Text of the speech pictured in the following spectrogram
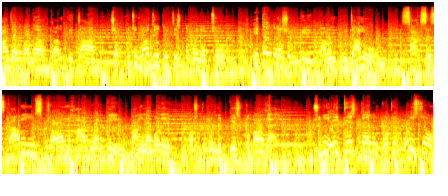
হাজার বাধা, ক্লান্তি, চাপ সবকিছুর মাঝেও তুমি চেষ্টা করে যাচ্ছ। এটাও তোমার শক্তি, কারণ তুমি জানো success comes from hard working বাংলায় বলে, কষ্ট করলে কেষ্ট পাওয়া যায়। শুধু এই চেষ্টা এবং কঠোর পরিশ্রম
